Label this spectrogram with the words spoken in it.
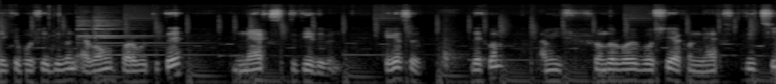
দেখে বসিয়ে দিবেন এবং পরবর্তীতে নেক্সট দিয়ে দেবেন। ঠিক আছে? দেখুন, আমি সুন্দরভাবে বসিয়ে এখন নেক্সট দিচ্ছি।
